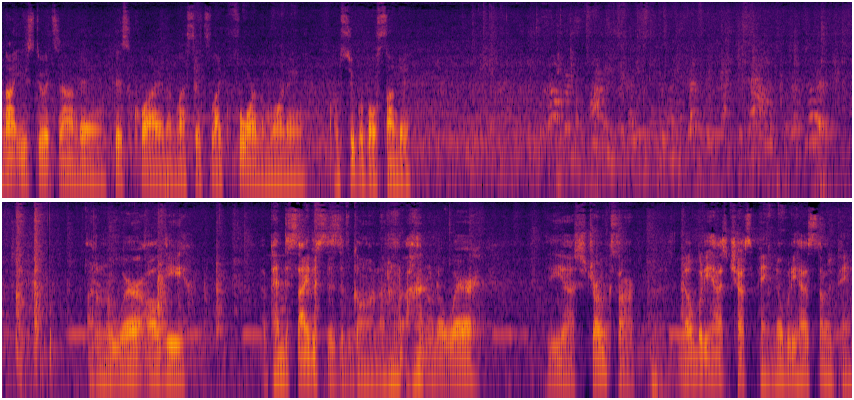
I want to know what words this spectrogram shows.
Not used to it sounding this quiet unless it's like four in the morning on Super Bowl Sunday. I don't know where all the appendicitises have gone. I don't, I don't know where the uh, strokes are. Nobody has chest pain. Nobody has stomach pain.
